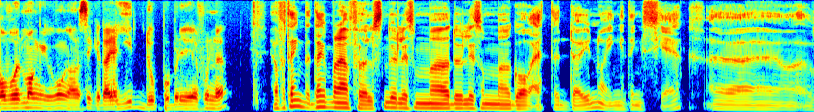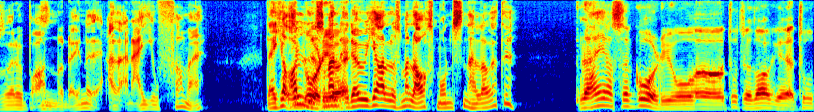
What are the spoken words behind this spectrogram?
Og hvor mange ganger han sikkert har gitt opp å bli funnet. Ja, for tenk, tenk på den følelsen du liksom, du liksom går etter døgn og ingenting skjer. Eh, og så er du på andre døgnet. Nei, uff a meg. Det er, alle som er, jo- det er jo ikke alle som er Lars Monsen heller, vet du. Nei, altså går det jo to-tre dager, to,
